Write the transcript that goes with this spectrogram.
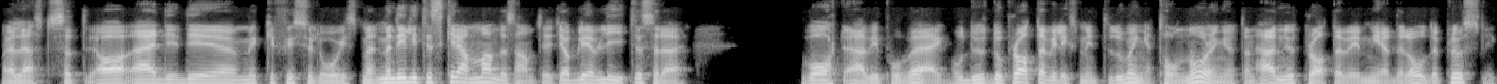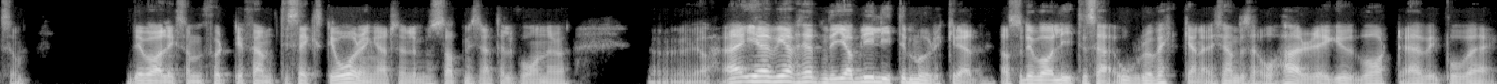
har jag läst. Så att, ja, nej, det, det är mycket fysiologiskt, men, men det är lite skrämmande samtidigt. Jag blev lite sådär, vart är vi på väg? Och då, då pratar vi liksom inte, då var inga tonåringar, utan här nu pratar vi medelålder plus liksom. Det var liksom 40, 50, 60-åringar som liksom satt med sina telefoner. Och, ja, jag, jag vet inte, jag blir lite mörkrädd. Alltså det var lite så här oroväckande. Jag kände så här, åh herregud, vart är vi på väg?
